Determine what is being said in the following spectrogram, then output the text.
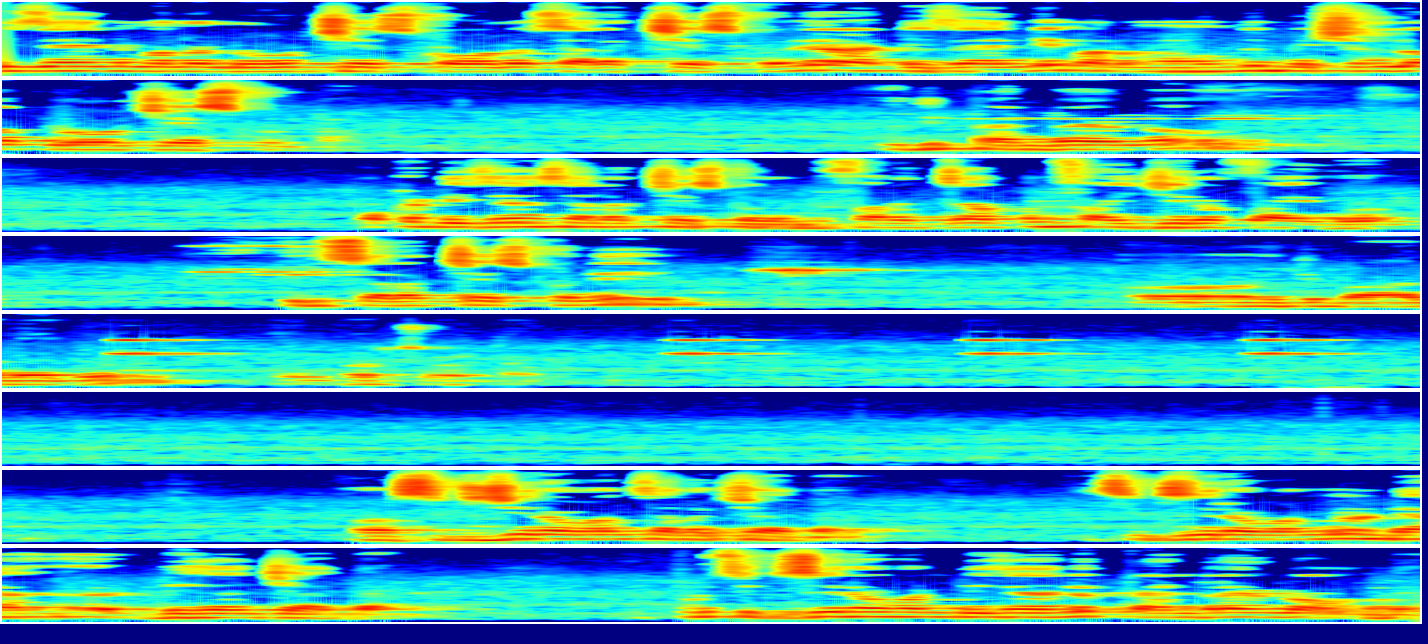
డిజైన్ మనం లోడ్ చేసుకోవాలో సెలెక్ట్ చేసుకొని ఆ డిజైన్ని మనం ముందు మిషన్లోకి లోడ్ చేసుకుంటాం. ఇది పెన్ డ్రైవ్లో ఒక డిజైన్ సెలెక్ట్ చేసుకోండి for example five zero five. ఇది సెలెక్ట్ చేసుకొని ఇది బాగాలేదు. ఇంకోటి చూద్దాం. సిక్స్ జీరో వన్ సెలెక్ట్ చేద్దాం. సిక్స్ జీరో వన్ డిజైన్ చేద్దాం. ఇప్పుడు six zero one design pen డ్రైవ్లో ఉంది.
